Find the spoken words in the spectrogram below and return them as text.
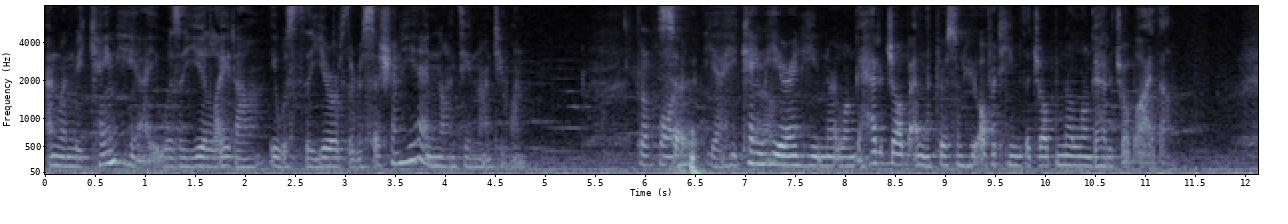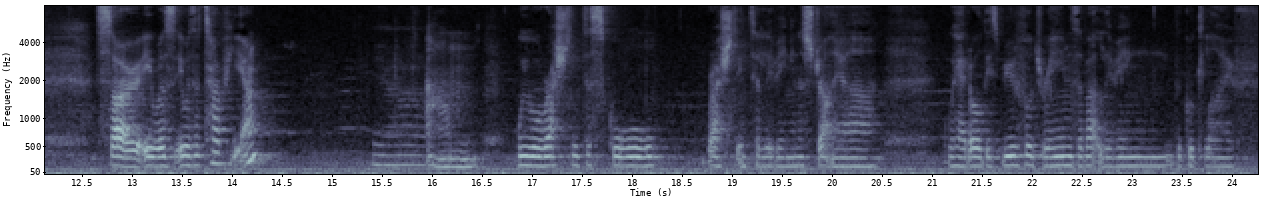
And when we came here, it was a year later. It was the year of the recession here in 1991. So yeah, he came yeah. here and he no longer had a job, and the person who offered him the job no longer had a job either. So it was it was a tough year. Yeah. Um, we were rushed into school, rushed into living in Australia. We had all these beautiful dreams about living the good life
